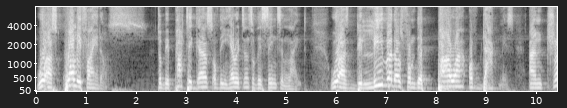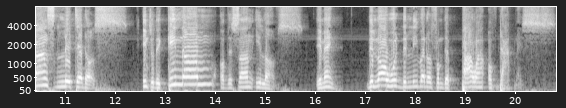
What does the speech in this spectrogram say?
who has qualified us to be partakers of the inheritance of the saints in light, who has delivered us from the power of darkness and translated us into the kingdom of the Son he loves. Amen. The Lord would deliver us from the power of darkness.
